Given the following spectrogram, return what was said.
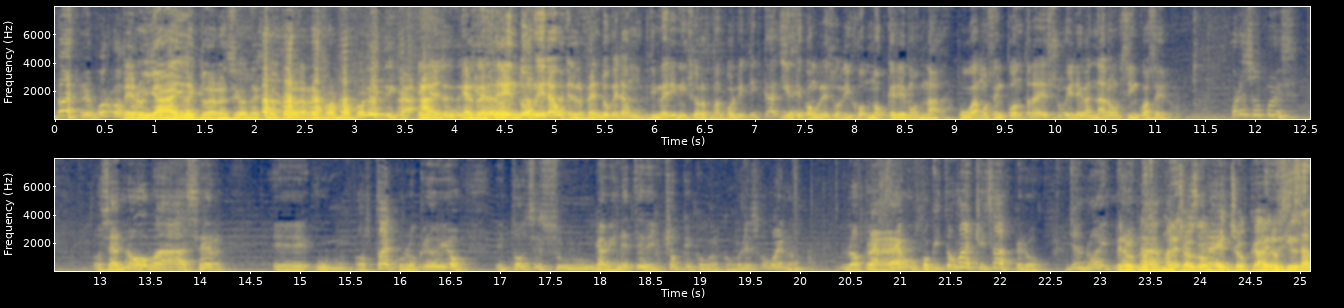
No hay reforma Pero política. ya hay declaraciones contra la reforma política. El, Antes de el, que referéndum era, el referéndum era un primer inicio de reforma política y sí. ese Congreso dijo no queremos nada. Jugamos en contra de eso y le ganaron 5 a 0. Por eso pues, o sea, no va a ser eh, un obstáculo, creo yo. Entonces, un gabinete de choque con el Congreso, bueno, lo aplanarán un poquito más, quizás, pero ya. no hay, pero no hay nada más que hacer ahí. chocar, pero si, esa,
